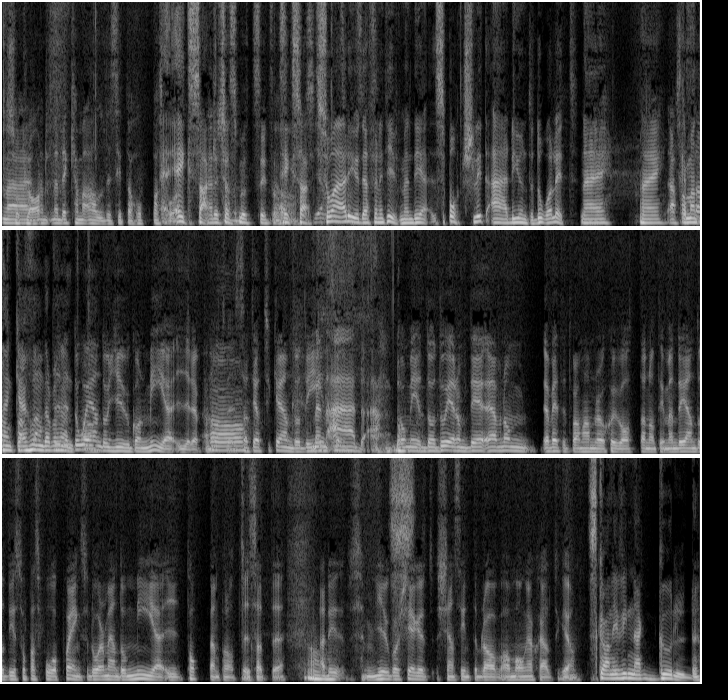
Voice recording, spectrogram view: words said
såklart. Men, men det kan man aldrig sitta och hoppas på. Exakt. Nej, det känns smutsigt. Alltså. Exakt, så är det ju definitivt. Men det, sportsligt är det ju inte dåligt. Nej. Nej. Ska man fast tänka fast 100%? samtidigt, Då är ändå Djurgården med i det på något Ja. vis. Så att jag tycker ändå det är Men inte... är det... De är, då, då är de, det, även om jag vet inte vad de hamnar och 7-8 någonting, men det är ändå det är så pass få poäng så då är de ändå med i toppen på något vis. Så att, eh, ja. det, Djurgårdsseger känns inte bra av, av många skäl tycker jag. Ska ni vinna guld,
